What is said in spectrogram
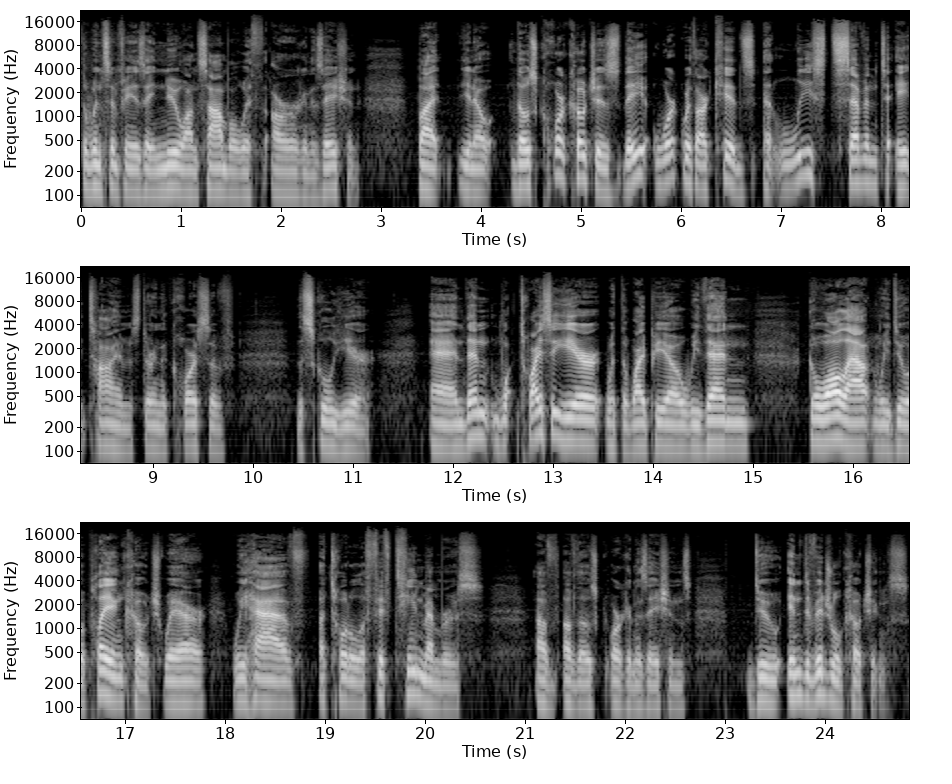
the Wind Symphony is a new ensemble with our organization. But, you know, those core coaches, they work with our kids at least seven to eight times during the course of the school year. And then w- twice a year with the YPO, we then go all out and we do a playing coach where we have a total of 15 members of, of those organizations do individual coachings.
